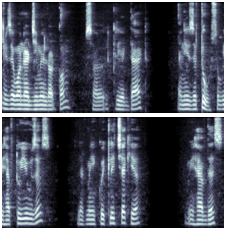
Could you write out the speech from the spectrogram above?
user one at gmail.com so I'll create that. And user two so we have two users. Let me quickly check here. We have this.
